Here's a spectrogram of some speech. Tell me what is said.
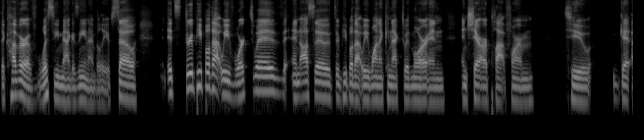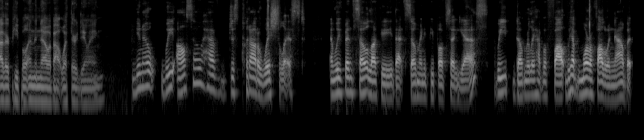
the cover of Wussy magazine, I believe. So it's through people that we've worked with and also through people that we want to connect with more and and share our platform to get other people in the know about what they're doing. You know, we also have just put out a wish list. And we've been so lucky that so many people have said yes. We don't really have a follow. We have more of a following now, but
